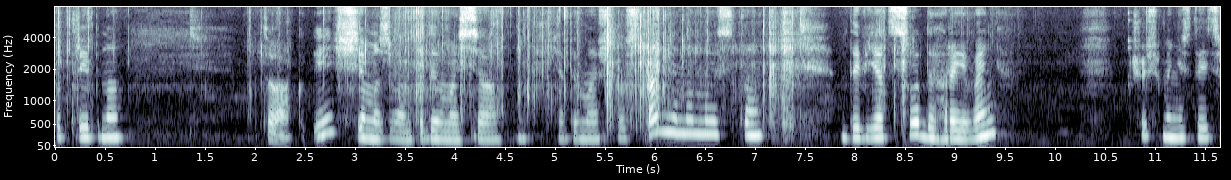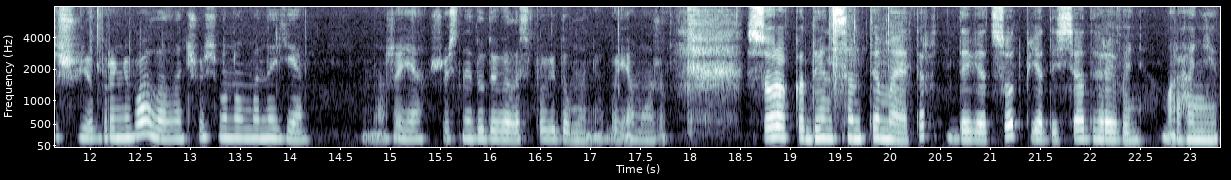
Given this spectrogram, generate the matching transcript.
потрібна. Так, і ще ми з вами подивимося. Я думаю, що останнє намисто 900 гривень. Щось мені здається, що я бронювала, але щось воно в мене є. Може, я щось не додивилась в повідомленнях, бо я можу. 41 сантиметр, 950 гривень марганіт.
